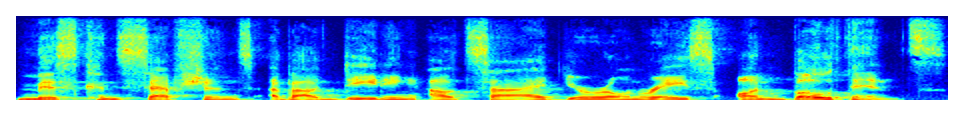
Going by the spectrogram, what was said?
misconceptions about dating outside your own race on both ends.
